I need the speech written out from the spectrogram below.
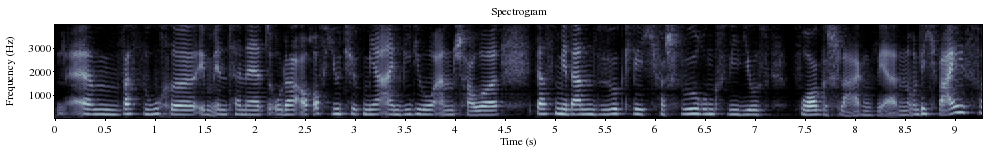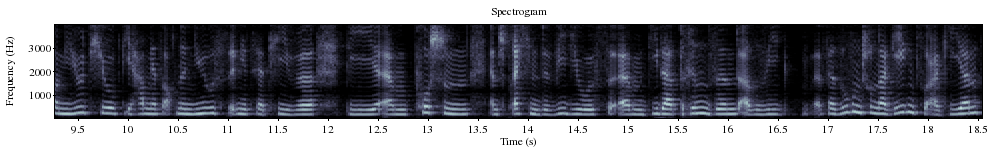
ähm, was suche im Internet oder auch auf YouTube mir ein Video anschaue, dass mir dann wirklich Verschwörungsvideos vorgeschlagen werden. Und ich weiß von YouTube, die haben jetzt auch eine News-Initiative, die ähm, pushen entsprechende Videos, ähm, die da drin sind. Also sie versuchen schon dagegen zu agieren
